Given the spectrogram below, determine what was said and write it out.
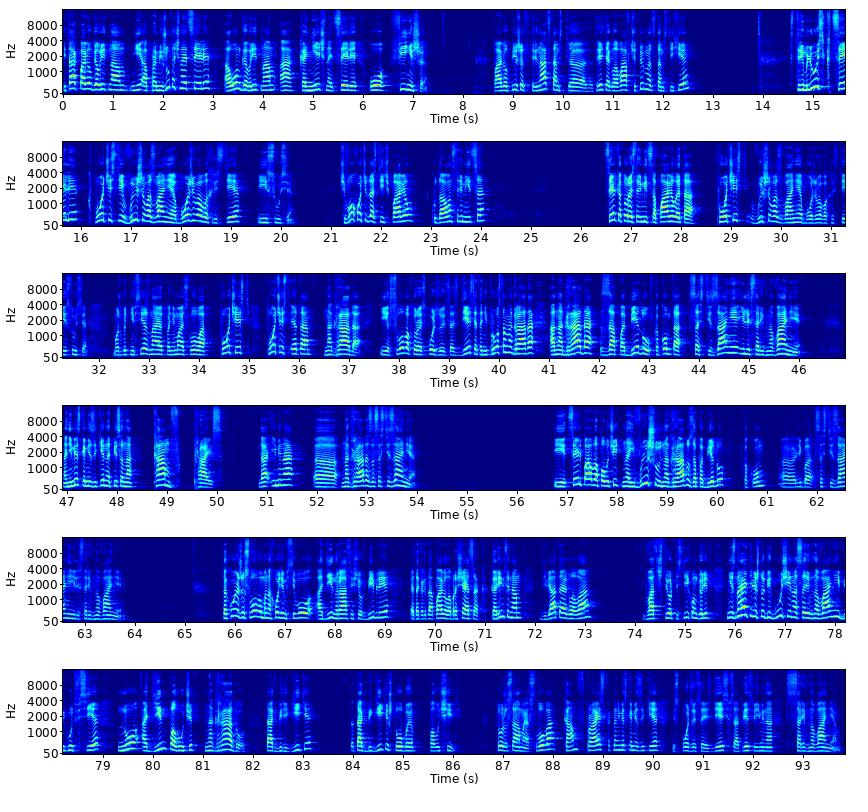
Итак, Павел говорит нам не о промежуточной цели, а он говорит нам о конечной цели, о финише. Павел пишет в 13, 3 э, глава, в 14 стихе, «Стремлюсь к цели, к почести высшего звания Божьего во Христе Иисусе. Чего хочет достичь Павел? Куда он стремится? Цель, которой стремится Павел, это почесть высшего звания Божьего во Христе Иисусе. Может быть, не все знают, понимают слово почесть. Почесть – это награда. И слово, которое используется здесь, это не просто награда, а награда за победу в каком-то состязании или соревновании. На немецком языке написано Kampfpreis. Да, именно э, награда за состязание. И цель Павла получить наивысшую награду за победу в каком-либо состязании или соревновании – Такое же слово мы находим всего один раз еще в Библии. Это когда Павел обращается к Коринфянам, 9 глава, 24 стих, он говорит, «Не знаете ли, что бегущие на соревновании бегут все, но один получит награду? Так берегите, так бегите, чтобы получить». То же самое слово «kampf», «прайс», как на немецком языке, используется и здесь в соответствии именно с соревнованием.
